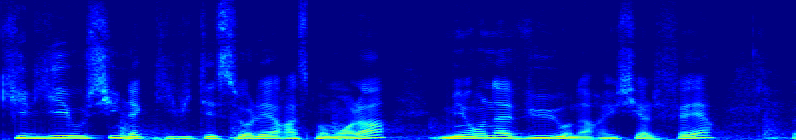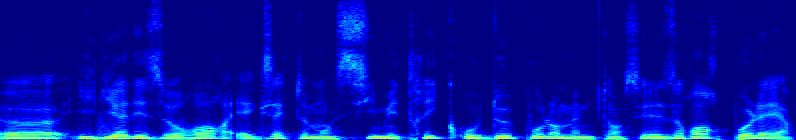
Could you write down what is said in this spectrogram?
qu'il y ait aussi une activité solaire à ce moment-là, mais on a vu, on a réussi à le faire, euh, il y a des aurores exactement symétriques aux deux pôles en même temps, c'est les aurores polaires.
